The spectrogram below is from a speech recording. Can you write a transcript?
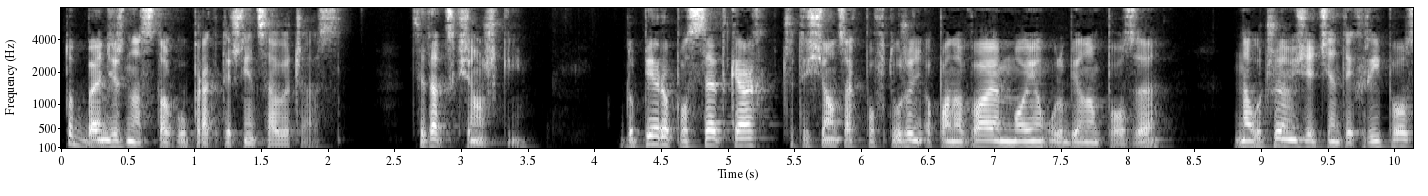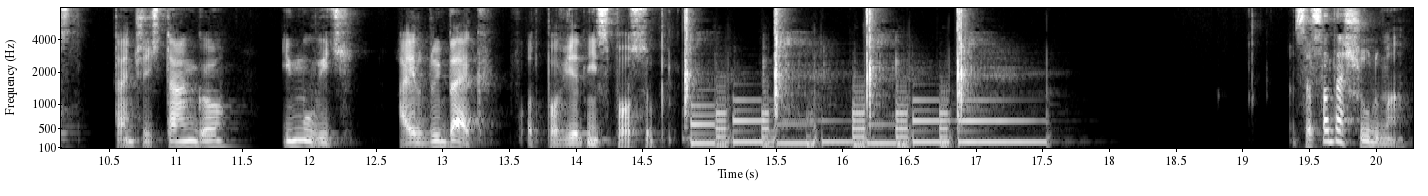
to będziesz na stoku praktycznie cały czas. Cytat z książki. Dopiero po setkach czy tysiącach powtórzeń opanowałem moją ulubioną pozę. Nauczyłem się ciętych ripost, tańczyć tango i mówić I'll be back w odpowiedni sposób. Zasada siódma.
